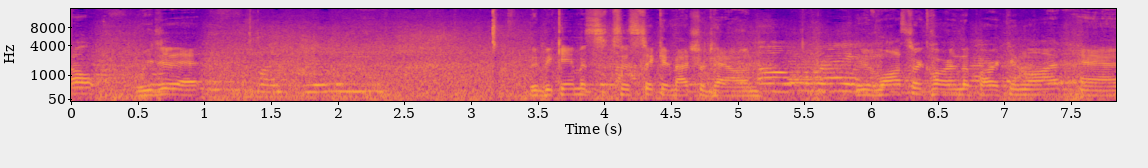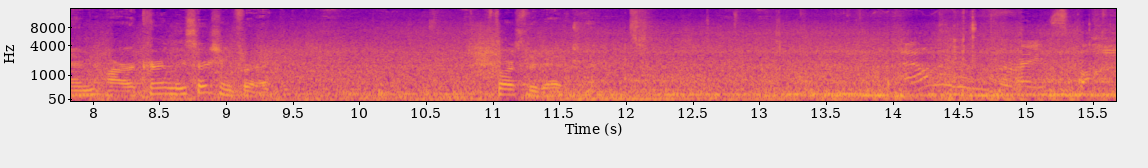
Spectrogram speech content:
Well, we did it. We became a statistic in Metrotown. Oh, right. We've lost our car in the parking lot and are currently searching for it. Of course we did. I don't think this is the right spot.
